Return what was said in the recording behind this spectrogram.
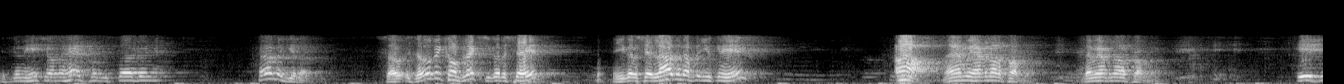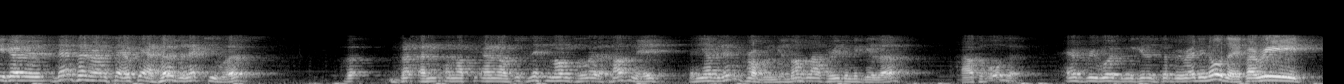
is going to hit you on the head for disturbing her Megillah. So it's a little bit complex, you've got to say it, And you've got to say loud enough that you can hear. Ah, then we have another problem. Then we have another problem. If you're going to then turn around and say, okay, I've heard the next few words, but, but and, and, I'll, and I'll just listen on to where the chazan is, then you have a different problem. You're not allowed to read the Megillah out of order. Every word in the Megillah is going to be read in order. If I read,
